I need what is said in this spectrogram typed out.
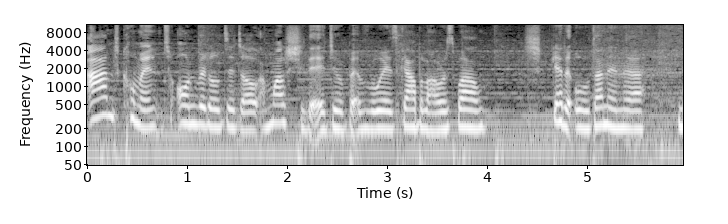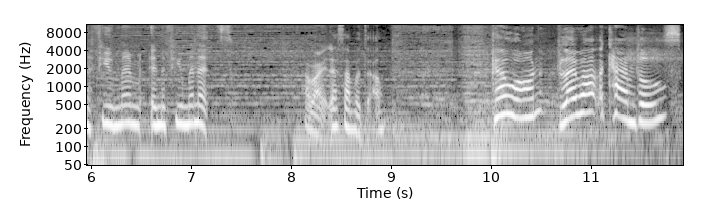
and comment on Riddle Diddle. And whilst you're there, do a bit of a Where's Gabble hour as well. Just get it all done in a in a few mim- in a few minutes. All right, let's have a dial. Go on, blow out the candles.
